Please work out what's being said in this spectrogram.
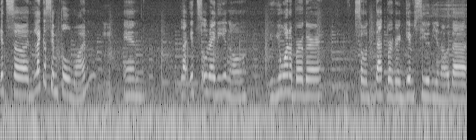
it's uh, like a simple one, Mhm. and like it's already you know, you, you want a burger, so that burger gives you you know the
